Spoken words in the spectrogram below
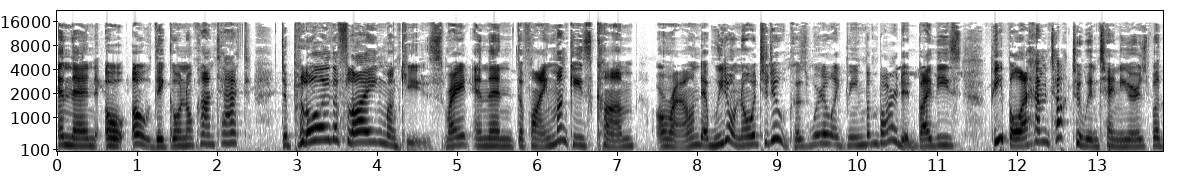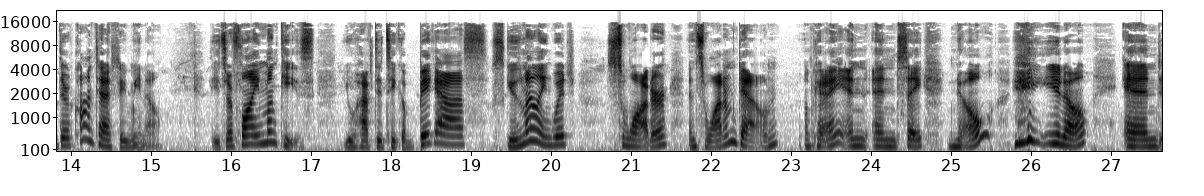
And then, oh, oh, they go no contact. Deploy the flying monkeys, right? And then the flying monkeys come around and we don't know what to do because we're like being bombarded by these people I haven't talked to in 10 years, but they're contacting me now. These are flying monkeys. You have to take a big ass, excuse my language, swatter and swat them down, okay? And and say, "No." you know, and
